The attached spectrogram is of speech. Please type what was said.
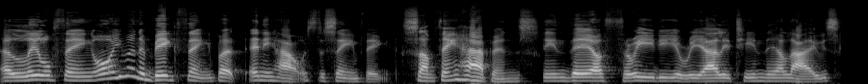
A little thing, or even a big thing, but anyhow, it's the same thing. Something happens in their 3D reality in their lives,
